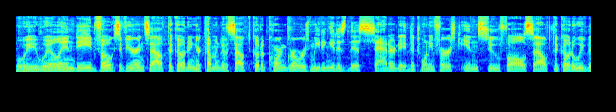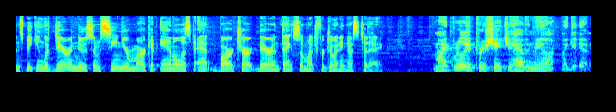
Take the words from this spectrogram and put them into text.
We will indeed, folks. If you're in South Dakota and you're coming to the South Dakota Corn Growers meeting, it is this Saturday, the 21st, in Sioux Falls, South Dakota. We've been speaking with Darren Newsom, Senior Market Analyst at Barchart. Darren, thanks so much for joining us today. Mike, really appreciate you having me on again.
